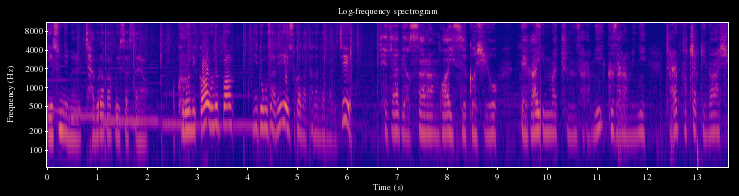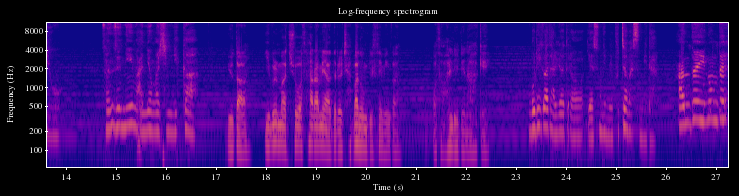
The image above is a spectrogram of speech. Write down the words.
예수님을 잡으러 가고 있었어요. 그러니까 오늘 밤 이 동산에 예수가 나타난단 말이지? 제자 몇 사람과 있을 것이요. 내가 입 맞추는 사람이 그 사람이니 잘 붙잡기나 하시오. 선생님 안녕하십니까? 유다, 입을 맞추어 사람의 아들을 잡아넘길 셈인가? 어서 할 일이나 하게. 무리가 달려들어 예수님을 붙잡았습니다. 안 돼 이놈들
